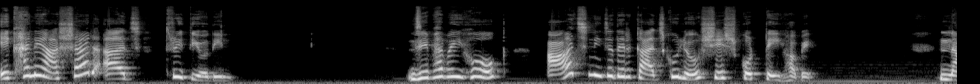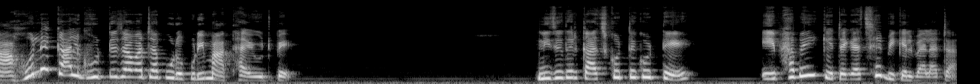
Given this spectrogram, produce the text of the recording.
এখানে আসার আজ তৃতীয় দিন। যেভাবেই হোক, আজ নিজেদের কাজগুলো শেষ করতেই হবে। না হলে কাল ঘুরতে যাওয়াটা পুরোপুরি মাথায় উঠবে। নিজেদের কাজ করতে করতে এভাবেই কেটে গেছে বিকেল বেলাটা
